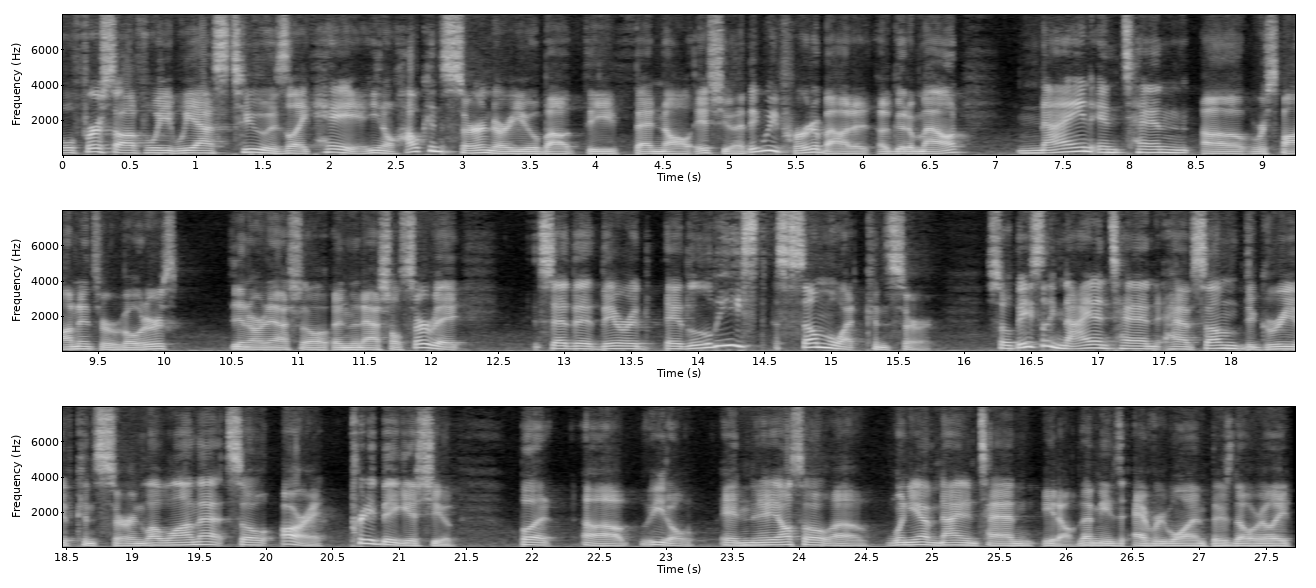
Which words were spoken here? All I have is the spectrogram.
well, first off, we we asked too is like, hey, you know, how concerned are you about the fentanyl issue? I think we've heard about it a good amount. Nine in ten uh, respondents or voters in our national in the national survey said that they were at least somewhat concerned. So basically, nine and ten have some degree of concern level on that. So all right, pretty big issue, but uh, you know, and they also uh, when you have nine and ten, you know, that means everyone. There's no really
